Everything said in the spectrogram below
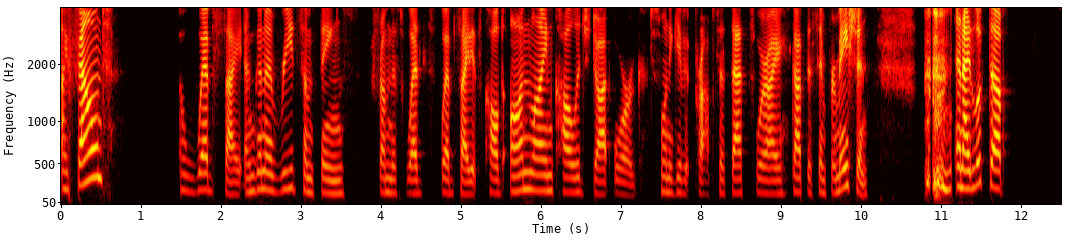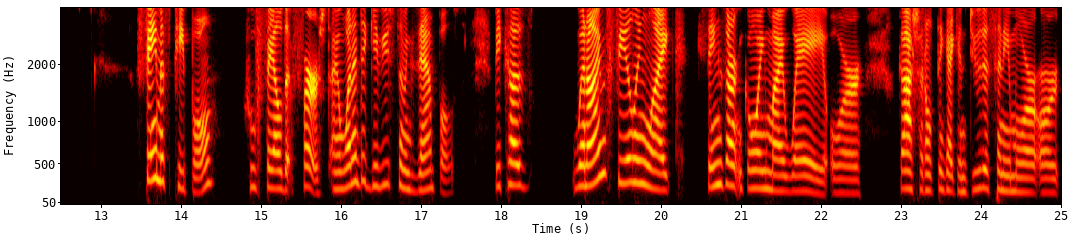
I found a website. I'm going to read some things from this web, website. It's called onlinecollege.org. Just want to give it props that that's where I got this information. and I looked up famous people who failed at first. I wanted to give you some examples because when I'm feeling like things aren't going my way, or gosh, I don't think I can do this anymore, or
